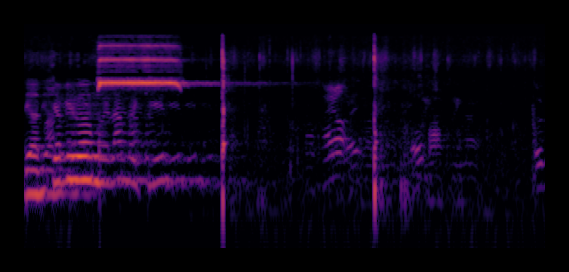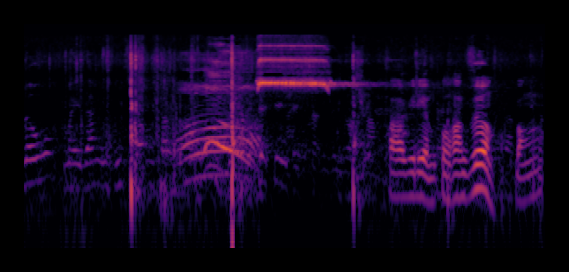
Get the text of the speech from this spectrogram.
Điểm cho Vi Hương 15 19. và ghi điểm của Hoàng Dương bóng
